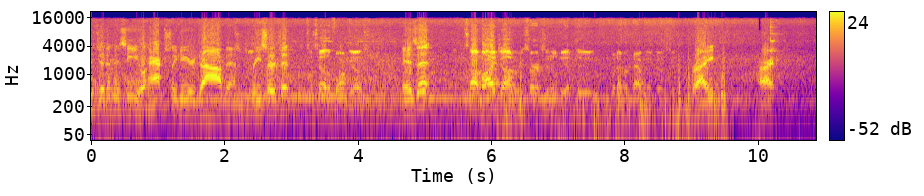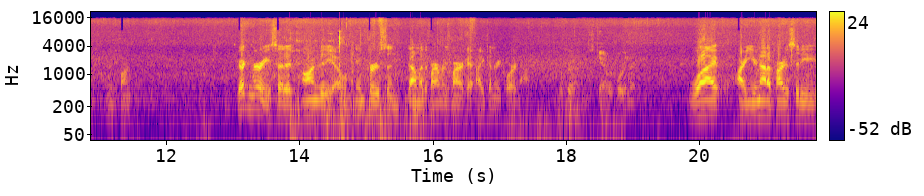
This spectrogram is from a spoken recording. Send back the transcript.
legitimacy. You actually do your job and research it. to how the form goes. Is it? It's not my job to research it. It'll be up to whatever cabinet it goes to. Right? All right. Here's one. Greg Murray said it on video, in person, down by the farmer's market. I can record now. Okay. Just can't record in there. Why are you not a part of City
